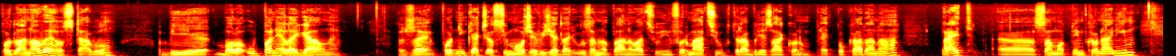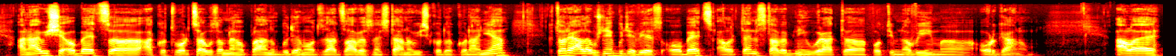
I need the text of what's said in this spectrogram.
podľa nového stavu by bolo úplne legálne že podnikateľ si môže vyžiadať územnoplánovaciu informáciu, ktorá bude zákonom predpokladaná pred e, samotným konaním a najvyššie obec e, ako tvorca územného plánu bude môcť dať záväzné stanovisko do konania, ktoré ale už nebude viesť obec, ale ten stavebný úrad e, pod tým novým orgánom. Ale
